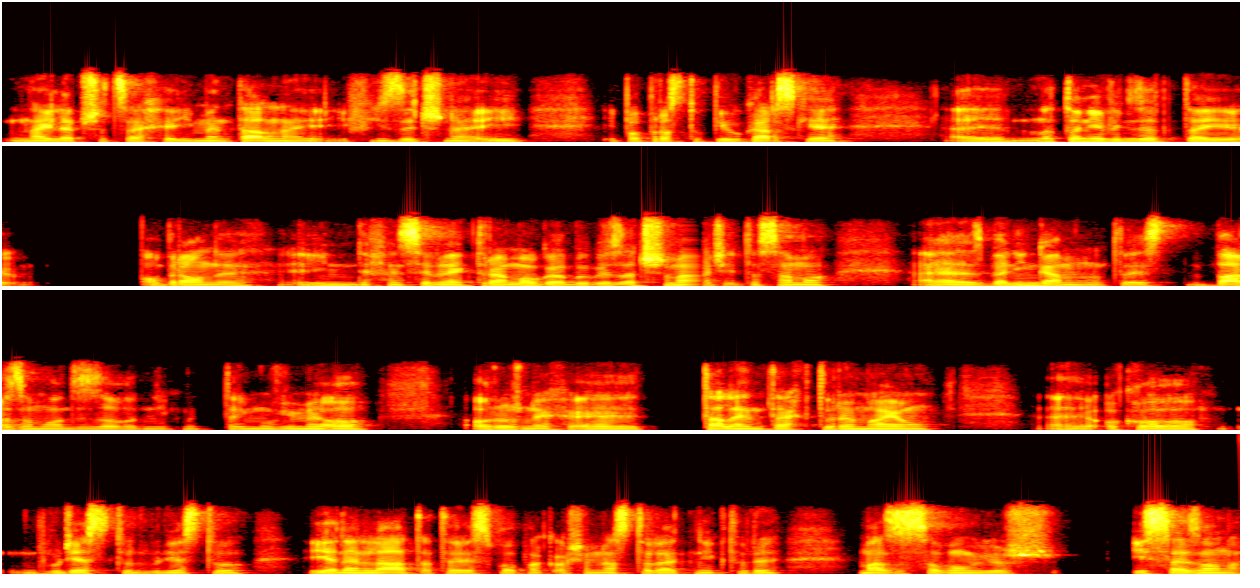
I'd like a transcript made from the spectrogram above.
najlepsze cechy i mentalne, i fizyczne, i, i po prostu piłkarskie, no to nie widzę tutaj obrony linii defensywnej, która mogłaby go zatrzymać. I to samo z Bellinghamem. No to jest bardzo młody zawodnik. My tutaj mówimy o, o różnych talentach, które mają około 20-21 lat, a to jest chłopak 18-letni, który ma ze sobą już i sezon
